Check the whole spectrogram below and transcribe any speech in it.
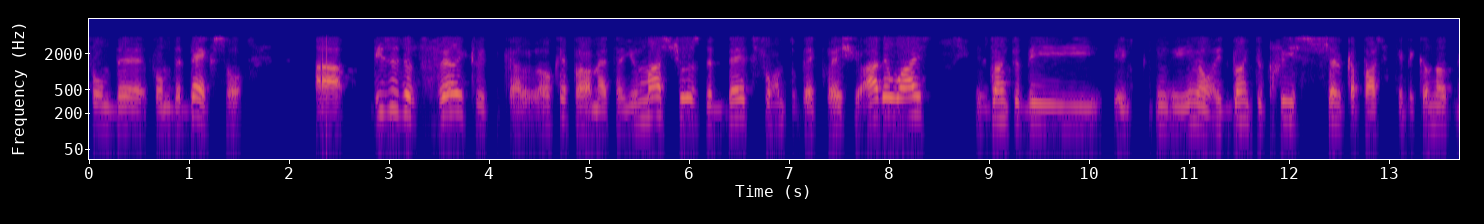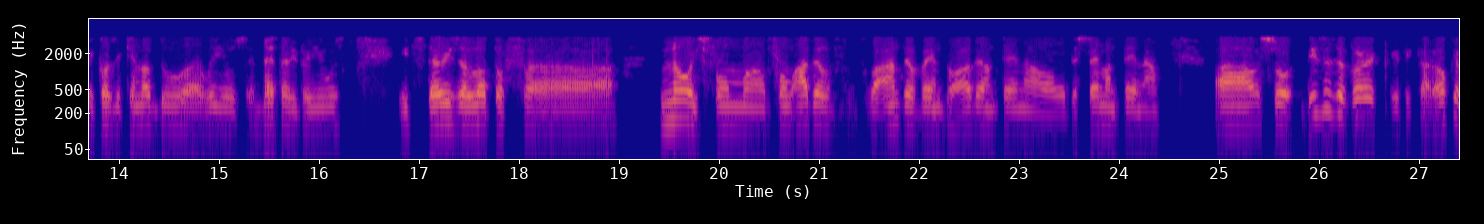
from the from the back. So uh, this is a very critical okay parameter. You must choose the best front to back ratio. Otherwise, it's going to be, you know, it's going to increase cell capacity because not because it cannot do uh, reuse, better reuse. It's there is a lot of uh, noise from uh, from other under vent or other antenna or the same antenna. Uh, so this is a very critical. Okay,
